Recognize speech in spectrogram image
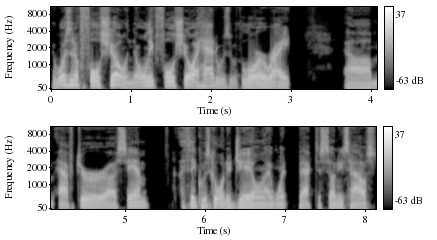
it wasn't a full show, and the only full show I had was with Laura Wright. Um, after uh, Sam, I think was going to jail, and I went back to Sonny's house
